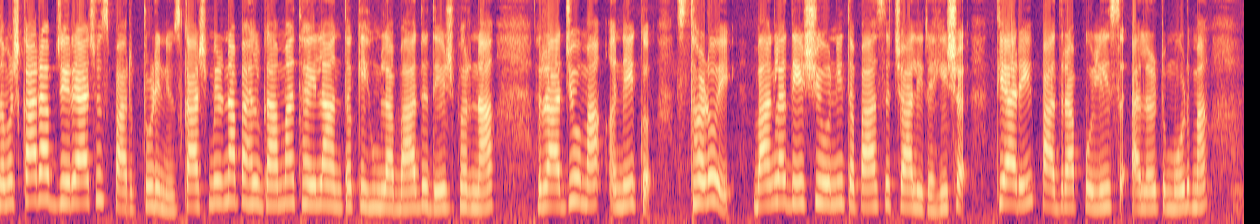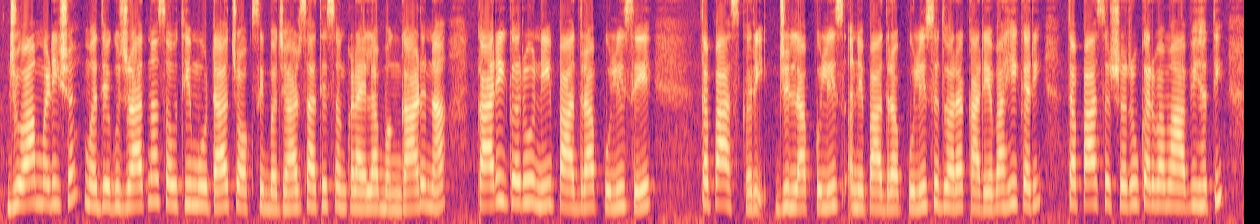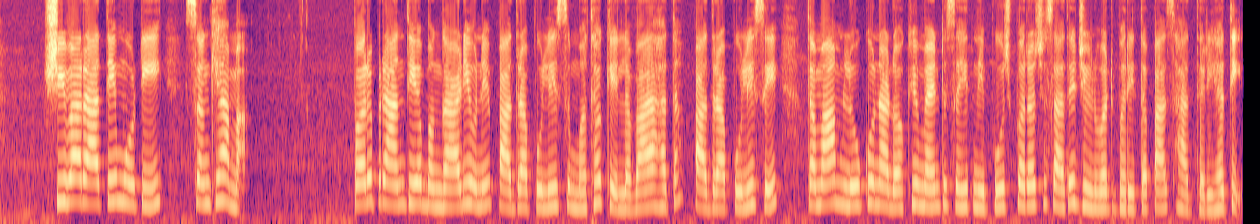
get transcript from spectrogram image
નમસ્કાર, આપ જોઈ રહ્યા છો સ્પાર્ક ટુડે ન્યૂઝ કાશ્મીરના પહેલગામમાં થયેલા આતંકી હુમલા બાદ દેશભરના રાજ્યોમાં અનેક સ્થળોએ બાંગ્લાદેશીઓની તપાસ ચાલી રહી છે. ત્યારે પાદરા પોલીસ એલર્ટ મોડમાં જોવા મળી છે. મધ્ય ગુજરાતના સૌથી મોટા ચોકસી બજાર સાથે સંકળાયેલા બંગાળના કારીગરોની પાદરા પોલીસે તપાસ કરી. જિલ્લા પોલીસ અને પાદરા પોલીસ દ્વારા કાર્યવાહી કરી. તપાસ શરૂ કરવામાં આવી હતી. શિવા રાતે મોટી સંખ્યામાં પરપ્રાંતીય બંગાળીઓને પાદરા પોલીસ મથકે લવાયા હતા. પાદરા પોલીસે તમામ લોકોના ડોક્યુમેન્ટ સહિતની પૂછપરછ સાથે ઝીણવટભરી તપાસ હાથ ધરી હતી.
